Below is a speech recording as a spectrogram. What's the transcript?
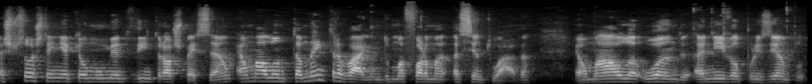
As pessoas têm aquele momento de introspecção. É uma aula onde também trabalham de uma forma acentuada. É uma aula onde, a nível, por exemplo,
